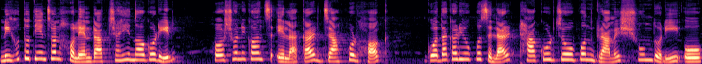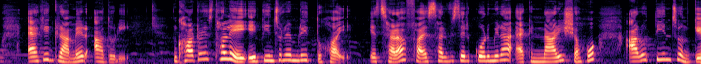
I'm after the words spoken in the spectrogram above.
নিহত তিনজন হলেন রাজশাহী নগরীর হোসনীগঞ্জ এলাকার জাফর হক, গোদাগাড়ি উপজেলার ঠাকুর যৌবন গ্রামের সুন্দরী ও একই গ্রামের আদরি। ঘটনাস্থলে এই তিনজনের মৃত্যু হয়। এছাড়া ফায়ার সার্ভিসের কর্মীরা এক নারী সহ আরও তিনজনকে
